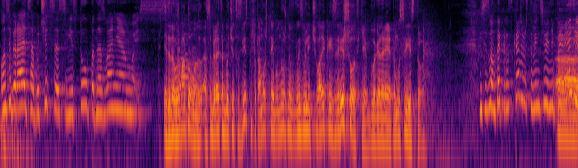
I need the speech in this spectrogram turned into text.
Он собирается обучиться свисту под названием... это уже Сила. потом. Он собирается обучиться свисту, потому что ему нужно вызволить человека из решетки благодаря этому свисту. Мы сейчас вам так расскажем, что вы ничего не А, поймете, и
